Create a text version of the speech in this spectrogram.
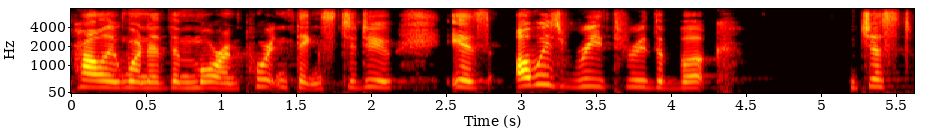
probably one of the more important things to do is always read through the book just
